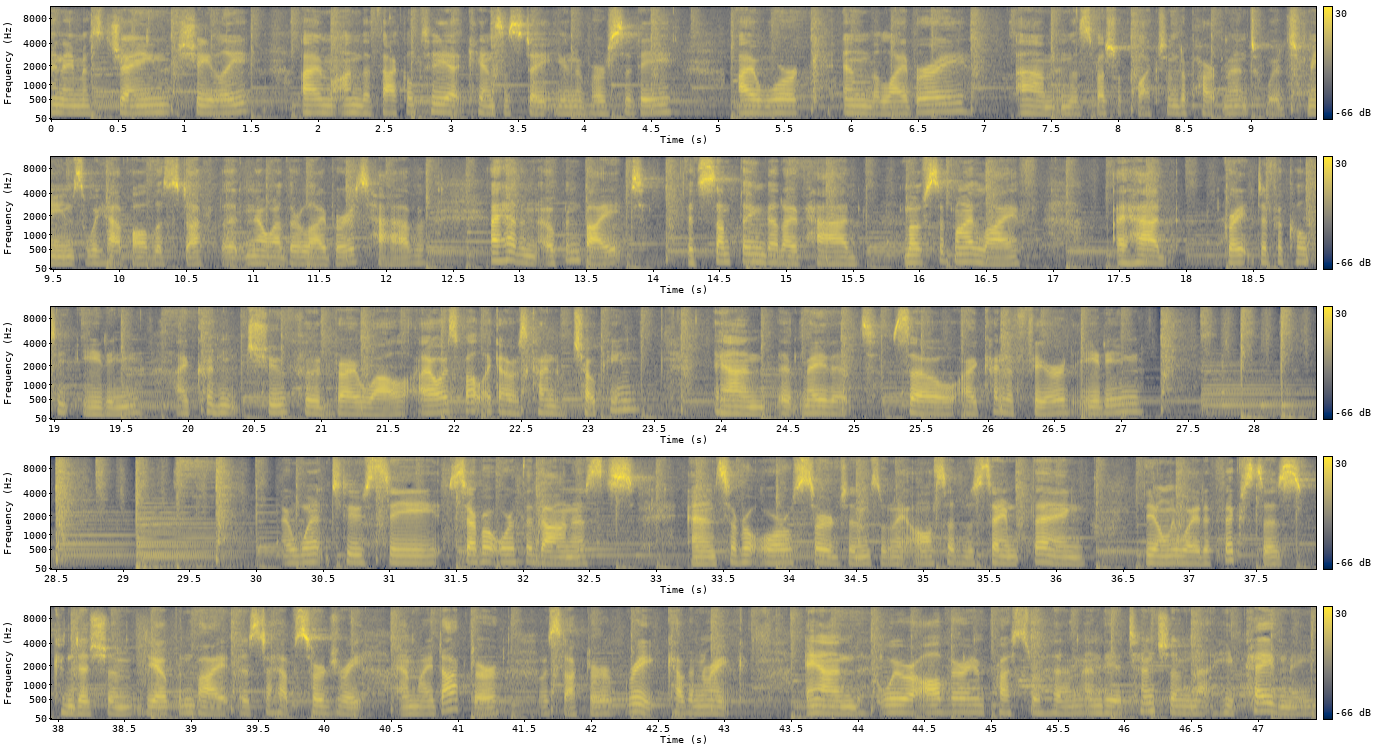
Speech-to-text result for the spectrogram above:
Jane Sheely. I'm on the faculty at Kansas State University. I work in the library um, in the Special Collection Department, which means we have all the stuff that no other libraries have. I had an open bite. It's something that I've had most of my life. I had great difficulty eating. I couldn't chew food very well. I always felt like I was kind of choking and it made it so I kind of feared eating. I went to see several orthodontists and several oral surgeons and they all said the same thing. The only way to fix this condition, the open bite, is to have surgery. And my doctor was Dr. Reek, Kevin Reek. And we were all very impressed with him and the attention that he paid me.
